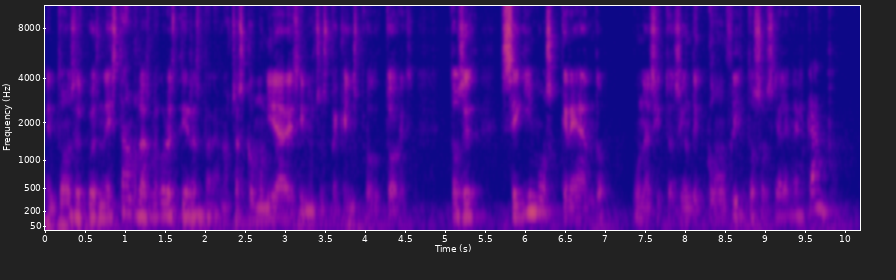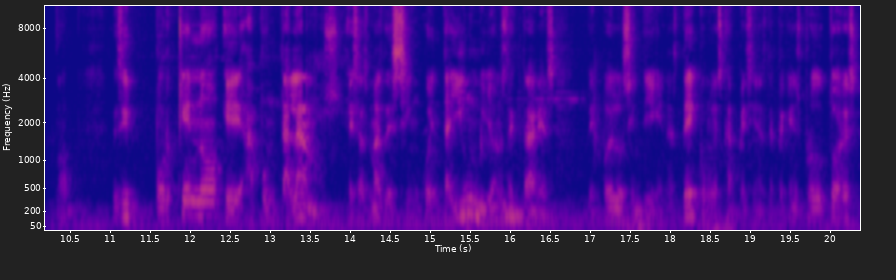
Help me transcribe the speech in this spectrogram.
Entonces, pues necesitamos las mejores tierras para nuestras comunidades y nuestros pequeños productores. Entonces, seguimos creando una situación de conflicto social en el campo. ¿no? Es decir, ¿por qué no eh, apuntalamos esas más de 51 millones de hectáreas de pueblos indígenas, de comunidades campesinas, de pequeños productores,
